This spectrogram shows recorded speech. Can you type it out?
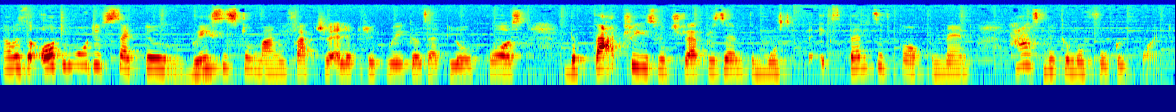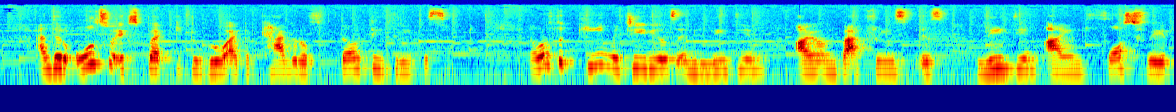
Now, as the automotive sector races to manufacture electric vehicles at low cost, the batteries, which represent the most expensive component, has become a focal point. And they're also expected to grow at a CAGR of 33%. Now, one of the key materials in lithium ion batteries is lithium iron phosphate.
